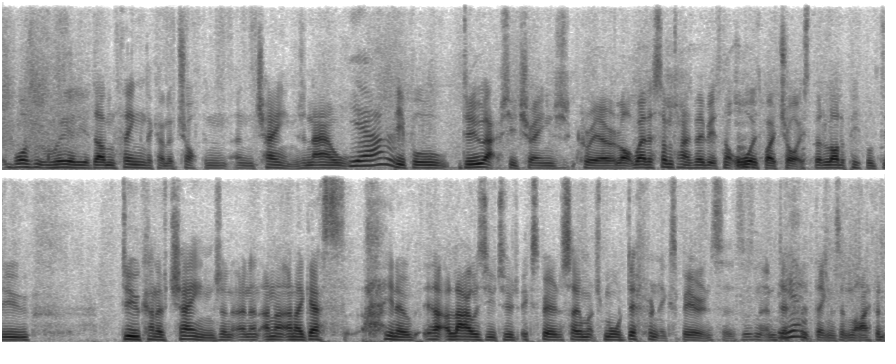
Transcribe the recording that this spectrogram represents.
it wasn't really a done thing to kind of chop and, and change now Yeah. people do actually change career a lot whether sometimes maybe it's not always by choice but a lot of people do do kind of change. And, and, and, and I guess you know it allows you to experience so much more different experiences isn't it? And Yeah. different things in life. And,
